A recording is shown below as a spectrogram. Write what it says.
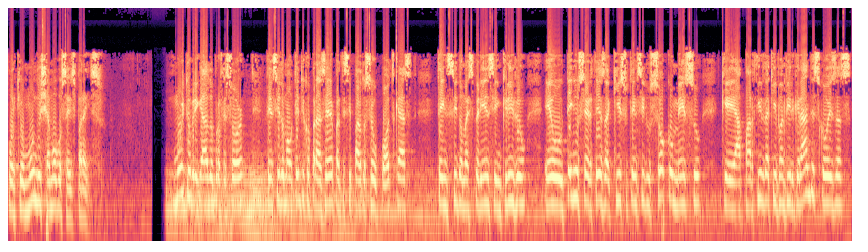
porque o mundo chamou vocês para isso. Muito obrigado, professor. Tem sido um autêntico prazer participar do seu podcast. Tem sido uma experiência incrível. Eu tenho certeza que isso tem sido só começo, que a partir daqui vão vir grandes coisas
